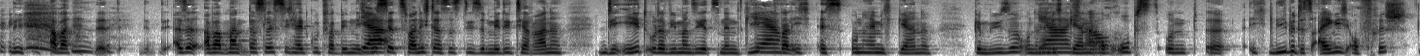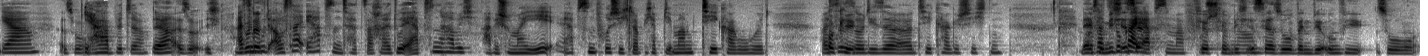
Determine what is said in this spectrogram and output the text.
Nee, aber äh, also, aber man, das lässt sich halt gut verbinden. Ich Ja. wusste jetzt zwar nicht, dass es diese mediterrane Diät oder wie man sie jetzt nennt gibt, Ja. weil ich esse unheimlich gerne Gemüse, unheimlich Ja, gerne auch. auch. Obst und äh, ich liebe das eigentlich auch frisch. Ja. Also Ja, bitte. ja, also ich Also gut, außer Erbsen Tatsache. Du, Erbsen habe ich, habe ich schon mal je Erbsenfrüchte. Ich glaube, ich habe die immer im TK geholt. Weißt Okay. du, so diese äh, TK-Geschichten. Nee, für mich ist ja, für, frisch, für mich genau. ist ja so, wenn wir irgendwie so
